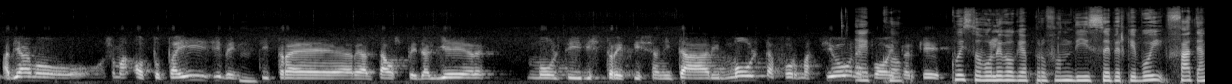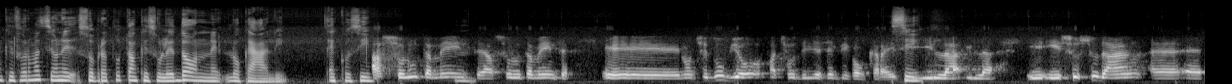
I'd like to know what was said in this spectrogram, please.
abbiamo insomma otto paesi, 23 realtà ospedaliere, molti distretti sanitari, molta formazione Ecco, poi perché questo volevo che approfondisse perché voi fate anche formazione soprattutto anche sulle donne locali. È così? Assolutamente, assolutamente. E non c'è dubbio, faccio degli esempi concreti. Sì. Il, il- il- Sud Sudan eh, è,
